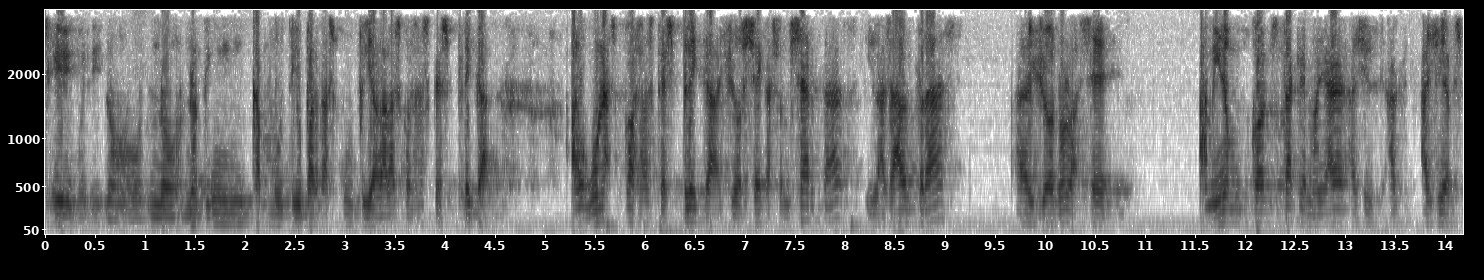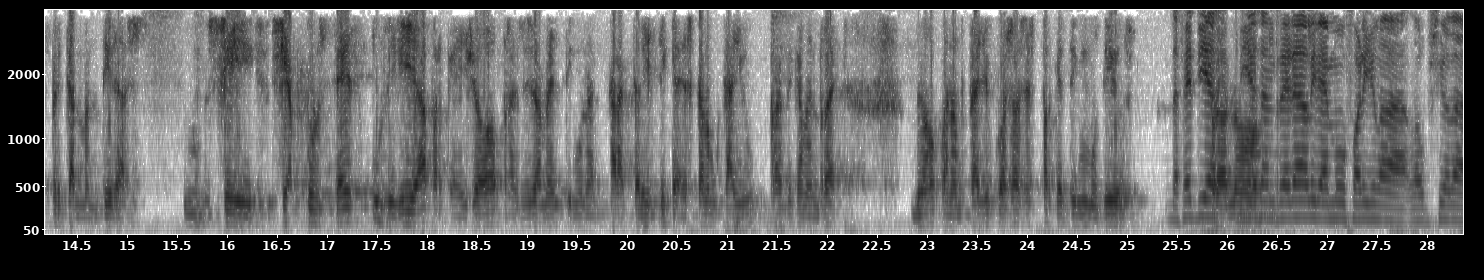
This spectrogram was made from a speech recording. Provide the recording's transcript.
sí, vull dir, no, no, no tinc cap motiu per desconfiar de les coses que explica. Algunes coses que explica jo sé que són certes i les altres eh, jo no les sé. A mi no em consta que mai hagi, hagi explicat mentides. Si, si em constés, ho diria, perquè jo precisament tinc una característica, és que no em callo pràcticament res. No? Quan em callo coses és perquè tinc motius. De fet, dies, Però no- dies enrere li vam oferir la- l'opció de,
